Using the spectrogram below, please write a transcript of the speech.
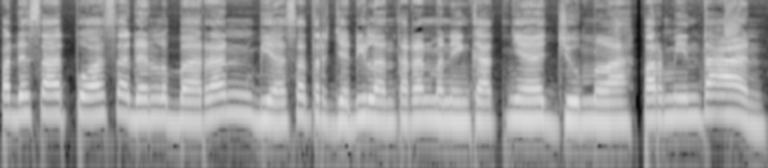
pada saat puasa dan lebaran biasa terjadi lantaran meningkatnya jumlah permintaan.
